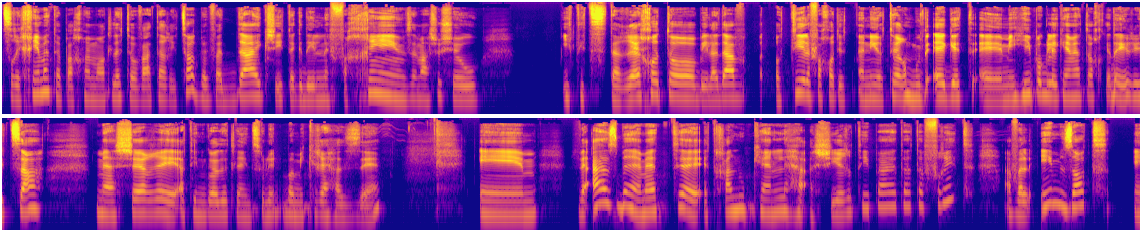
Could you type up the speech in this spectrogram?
צריכים את הפחמימות לטובת הריצות בוודאי כשהיא תגדיל נפחים זה משהו שהוא היא תצטרך אותו בלעדיו אותי לפחות אני יותר מודאגת אה, מהיפוגליקמיה תוך כדי ריצה מאשר אה, התנגודת לאינסולין במקרה הזה. אה, ואז באמת אה, התחלנו כן להעשיר טיפה את התפריט אבל עם זאת אה,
